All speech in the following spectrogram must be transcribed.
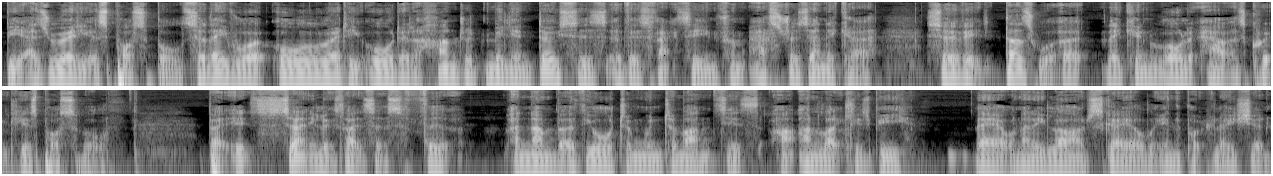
be as ready as possible. So they've already ordered 100 million doses of this vaccine from AstraZeneca. So if it does work, they can roll it out as quickly as possible but it certainly looks like it's for a number of the autumn winter months, it's unlikely to be there on any large scale in the population.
